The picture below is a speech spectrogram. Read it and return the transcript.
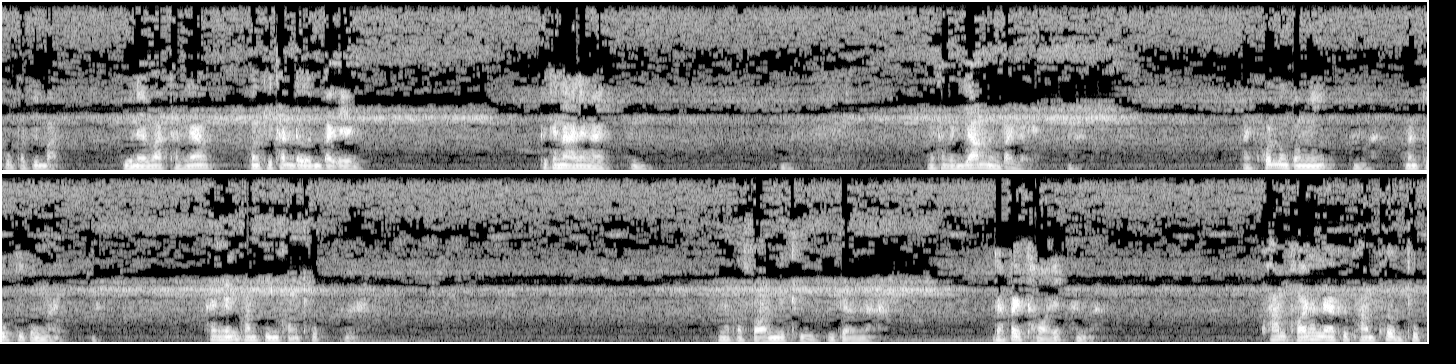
ผู้ปฏิบัติ อยู่ในวัดท่านแล้ว บางทีท่านเดินไปเอง พิจารณายังไงแล้วท่านก็ย้ำลงไปเลย ให้ค้นลงตรงนี้ มันทุกข์ที่ตรงไหน ให้เห็นความจริงของทุกข์แล้วก็สอนวิธีพิจารณาอย่าไปถอยท่านว่าความถอยนั่นแหละคือความเพิ่มทุกข์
